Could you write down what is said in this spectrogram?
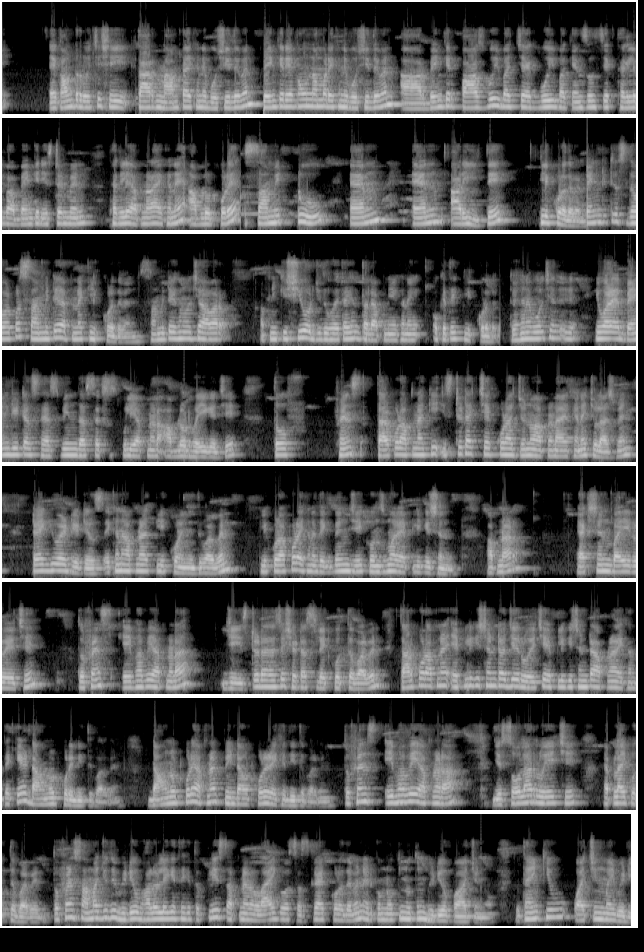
অ্যাকাউন্ট রয়েছে, সেই তার নামটা এখানে বসিয়ে দেবেন ব্যাংকের অ্যাকাউন্ট নাম্বার এখানে বসিয়ে দেবেন, আর ব্যাংকের পাসবই বা চেক বই বা ক্যান্সেল চেক থাকলে বা ব্যাংকের স্টেটমেন্ট থাকলে আপনারা এখানে আপলোড করে submit to M N R E তে ক্লিক করে দেবেন। ব্যাংক ডিটেলস দেওয়ার পর সাবমিটে আপনারা ক্লিক করে দেবেন। সাবমিটে এখানে হচ্ছে আবার আপনি কি শিওর যদি হয়ে থাকেন, তাহলে আপনি এখানে ওকেতে ক্লিক করে দেবেন। তো এখানে বলছে your bank details has been the successfully আপনার আপলোড হয়ে গেছে। তো ফ্রেন্ডস তারপর আপনাকে স্ট্যাটাস চেক করার জন্য আপনারা এখানে চলে আসবেন। ট্যাগ ইউর ডিটেলস এখানে আপনারা ক্লিক করে নিতে পারবেন। ক্লিক করার পর এখানে দেখবেন যে কনজিউমার অ্যাপ্লিকেশন আপনার অ্যাকশন বাই রয়েছে। তো ফ্রেন্ডস এইভাবে আপনারা যে স্ট্যাটাস আছে সেটা সিলেক্ট করতে পারবেন। তারপর আপনার অ্যাপ্লিকেশনটা যে রয়েছে অ্যাপ্লিকেশনটা আপনারা এখান থেকে ডাউনলোড করে নিতে পারবেন। ডাউনলোড করে আপনার প্রিন্ট আউট করে রেখে দিতে পারবেন। তো ফ্রেন্ডস এইভাবেই আপনারা যে সোলার রয়েছে অ্যাপ্লাই করতে পারবেন। তো ফ্রেন্ডস আমার যদি ভিডিও ভালো লেগে থাকে, তো প্লিজ আপনারা লাইক ও সাবস্ক্রাইব করে দেবেন। এরকম নতুন নতুন ভিডিও পাওয়ার জন্য। তো thank you watching my video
